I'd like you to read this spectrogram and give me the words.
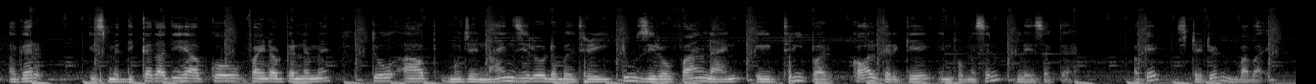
अगर इसमें दिक्कत आती है आपको फाइंड आउट करने में तो आप मुझे nine zero double three two zero five nine eight three पर कॉल करके इन्फॉर्मेशन ले सकते हैं। Okay, stay tuned. Bye bye.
